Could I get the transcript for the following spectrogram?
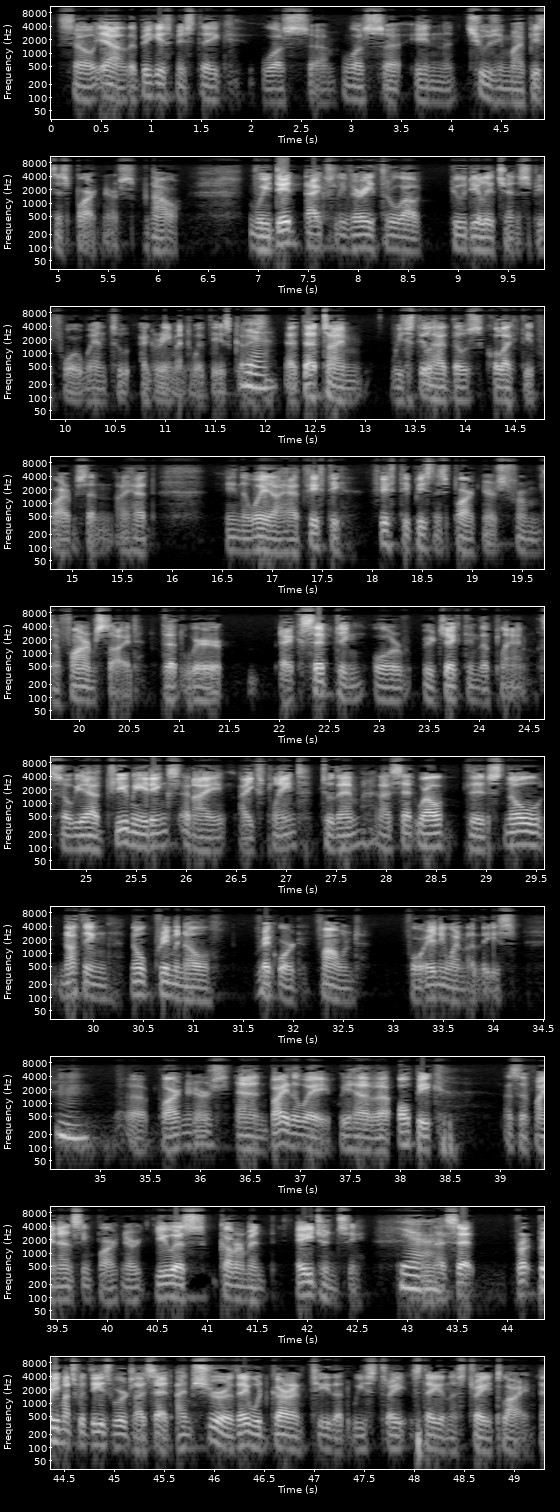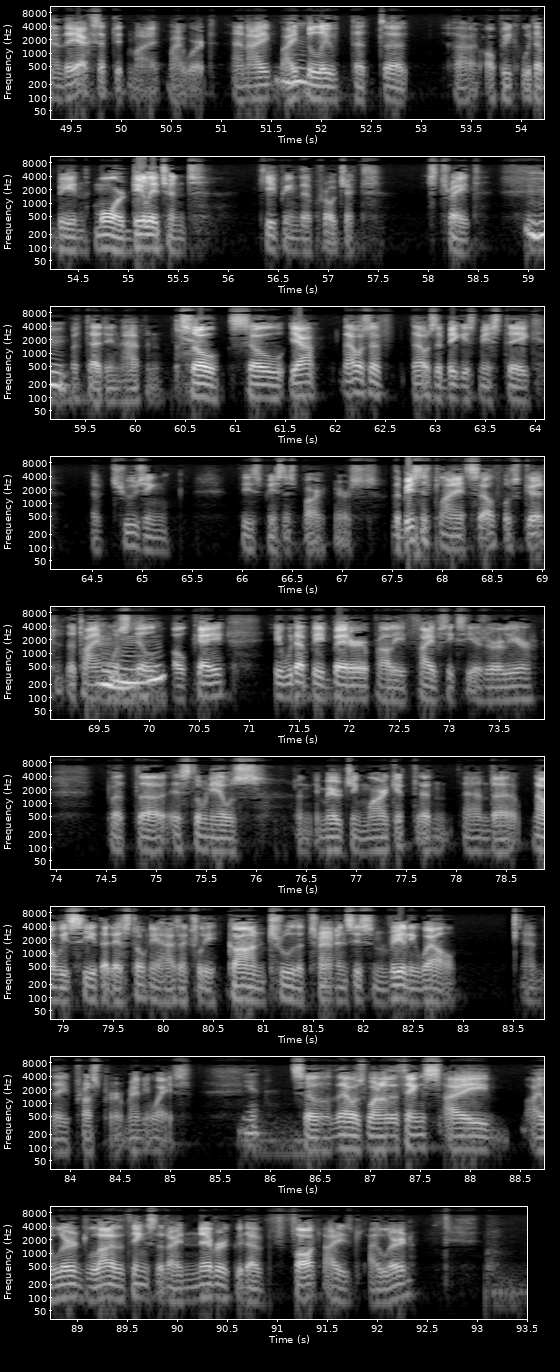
So yeah, the biggest mistake was um, was uh, in choosing my business partners. Now, we did actually very throughout due diligence before we went to agreement with these guys. Yeah. At that time, we still had those collective farms, and I had, in a way, I had 50, 50 business partners from the farm side that were accepting or rejecting the plan. So we had few meetings and I, I explained to them and I said, well, there's no, nothing, no criminal record found for any one of these Mm. uh, partners. And by the way, we have uh, OPIC as a financing partner, U.S. government agency. And I said, pr- pretty much with these words, I said, I'm sure they would guarantee that we straight, stay in a straight line. And they accepted my, my word. And I, I believed that, uh, uh, OPIC would have been more diligent keeping the project straight, hmm but that didn't happen. So, so yeah, that was a, that was the biggest mistake of choosing these business partners. The business plan itself was good. The time was still okay. It would have been better probably five, six years earlier, but uh, Estonia was an emerging market, and and uh, now we see that Estonia has actually gone through the transition really well, and they prosper in many ways. Yeah. So that was one of the things I I learned a lot of the things that I never could have thought I I learned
